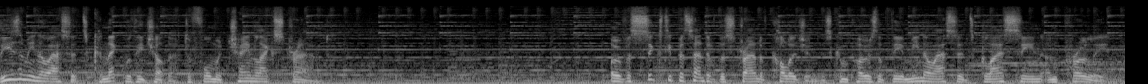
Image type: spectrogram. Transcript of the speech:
These amino acids connect with each other to form a chain-like strand. Over 60% of the strand of collagen is composed of the amino acids glycine and proline.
